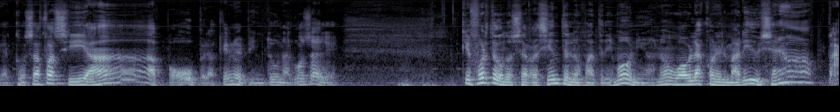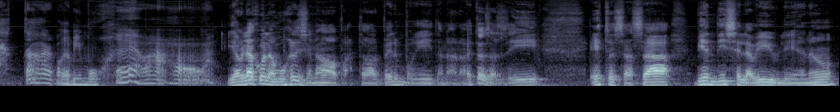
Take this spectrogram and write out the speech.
La cosa fue así, ah, po, pero que me pintó una cosa que Qué fuerte cuando se resienten los matrimonios, ¿no? Vos hablas con el marido y dice, no, pastor, porque mi mujer. Y hablas con la mujer y dice, no, pastor, espera un poquito, no, no, esto es así, esto es asá. Bien dice la Biblia, ¿no?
